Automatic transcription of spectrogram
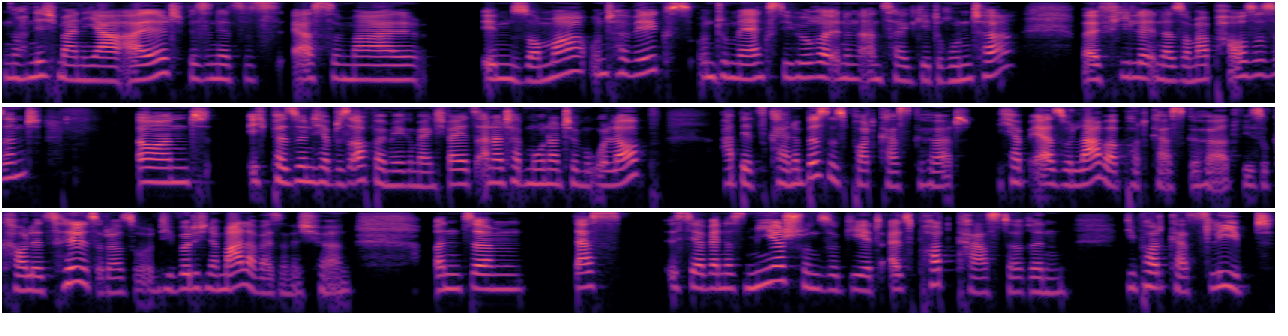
noch nicht mal ein Jahr alt. Wir sind jetzt das erste Mal im Sommer unterwegs und du merkst, die Hörerinnenanzahl geht runter, weil viele in der Sommerpause sind. Und ich persönlich habe das auch bei mir gemerkt. Ich war jetzt anderthalb Monate im Urlaub habe jetzt keine Business-Podcast gehört. Ich habe eher so Laber-Podcast gehört, wie so Kaulitz Hills oder so. Und die würde ich normalerweise nicht hören. Und ähm, das ist ja, wenn es mir schon so geht als Podcasterin, die Podcasts liebt,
